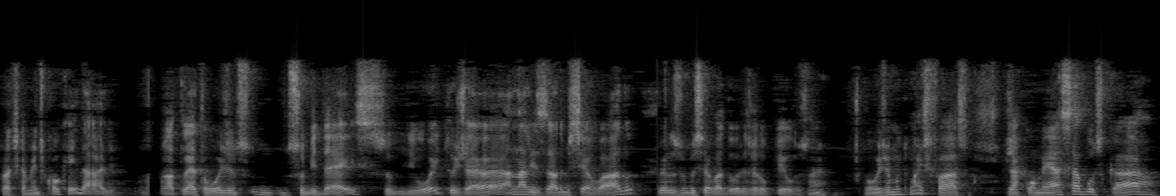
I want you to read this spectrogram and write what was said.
praticamente qualquer idade. O atleta hoje, sub-10, sub-8, já é analisado, observado pelos observadores europeus, né? Hoje é muito mais fácil. Já começa a buscar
